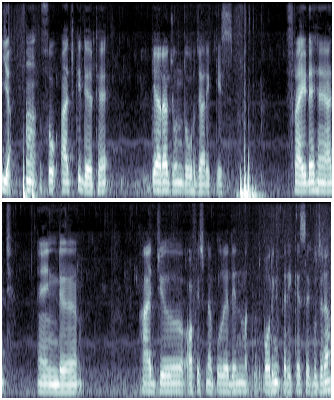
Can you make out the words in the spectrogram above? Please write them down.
या सो, आज की डेट है ग्यारह जून 2021 फ्राइडे है आज, एंड आज ऑफ़िस में पूरे दिन मतलब बोरिंग तरीके से गुजरा।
